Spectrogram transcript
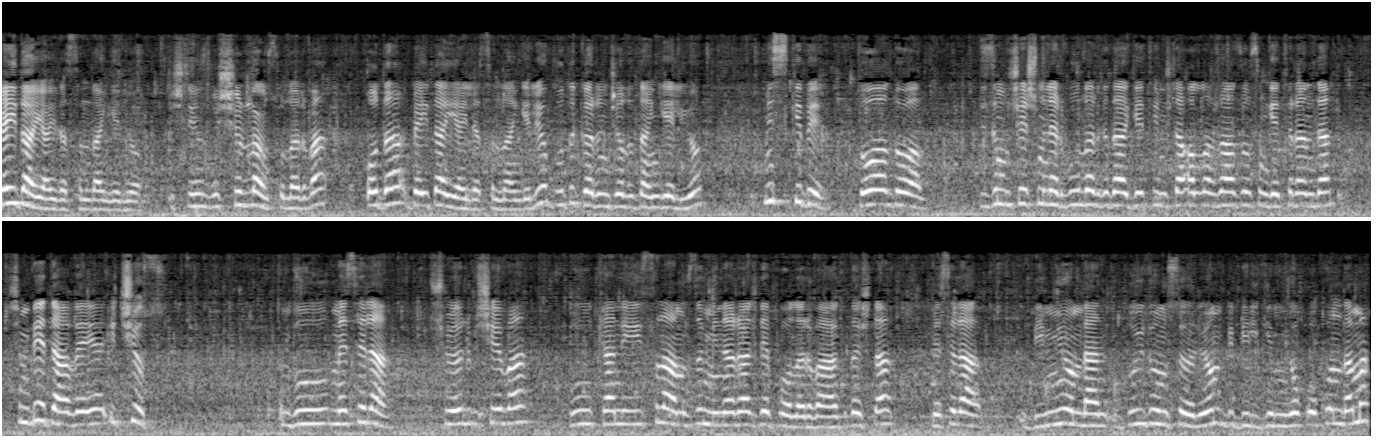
Beyda Yaylası'ndan geliyor. İçtiğiniz bu şırlan suları var. O da Beyda Yaylası'ndan geliyor. Bu da Garıncalı'dan geliyor. Mis gibi doğal doğal. Bizim bu çeşmeler buğular gıda getirmişler. Allah razı olsun getirenden. Şimdi bedavaya içiyoruz. Bu mesela şöyle bir şey var. Bu kendi İslam'ımızda mineral depoları var arkadaşlar. Mesela bilmiyorum ben duyduğumu söylüyorum. Bir bilgim yok o konuda ama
